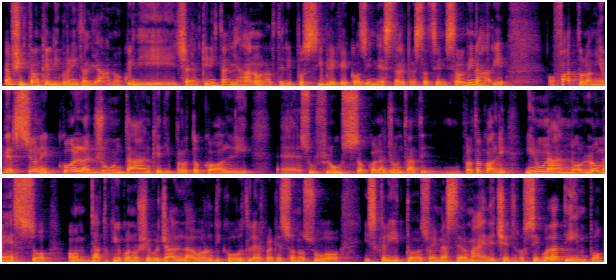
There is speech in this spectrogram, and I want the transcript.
è uscito anche il libro in italiano, quindi c'è anche in italiano l'arte dell'impossibile che cosa innesta le prestazioni straordinarie. Ho fatto la mia versione con l'aggiunta anche di protocolli eh, sul flusso con l'aggiunta di protocolli, in un anno l'ho messo, dato che io conoscevo già il lavoro di Kotler perché sono suo iscritto ai suoi mastermind, eccetera, lo seguo da tempo,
